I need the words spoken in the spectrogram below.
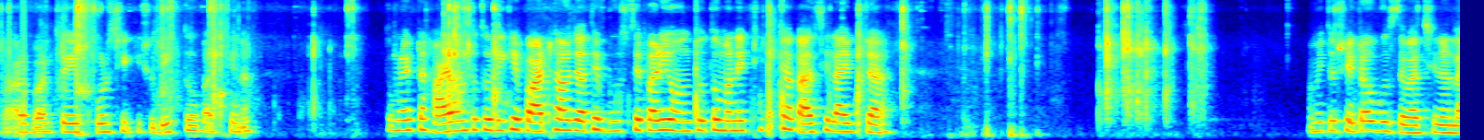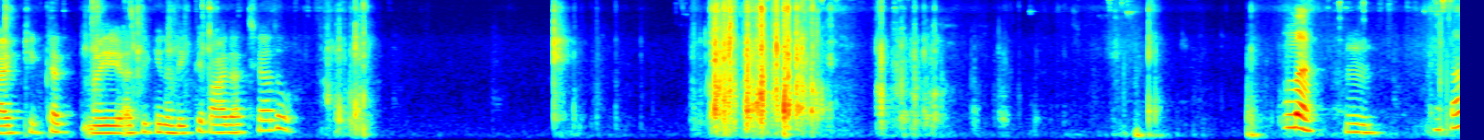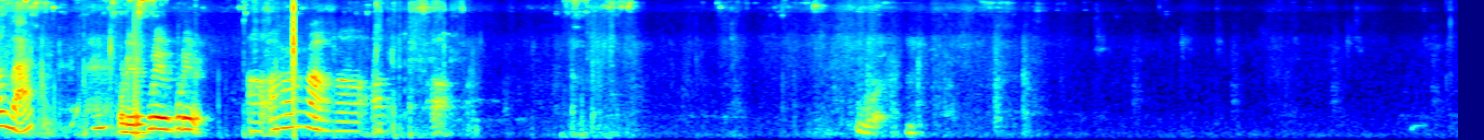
বারবার তো এ করছি, কিছু দেখতেও পাচ্ছি না। তোমরা একটা হাই অন্তত লিখে পাঠাও যাতে বুঝতে পারি অন্তত মানে ঠিকঠাক আছে লাইভটা আমি তো সেটাও বুঝতে পারছি না লাইভ ঠিকঠাক মানে আছে কিনা দেখতে পাওয়া যাচ্ছে আদৌ মা। হুম। বাবা। পড়ে যাবে, পড়ে যাবে, পড়ে যাবে।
